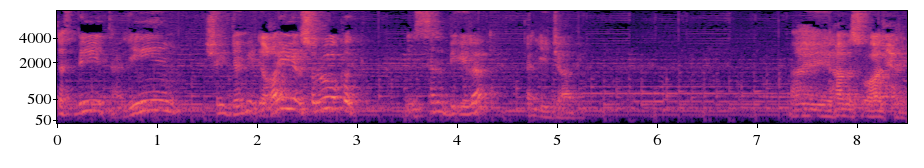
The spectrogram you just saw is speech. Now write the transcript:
تثبيت تعليم شيء جميل يغير سلوكك من السلبي إلى الإيجابي. أي هذا سؤال حلو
